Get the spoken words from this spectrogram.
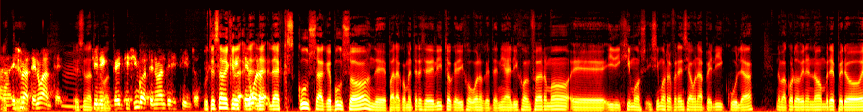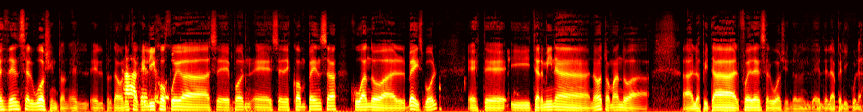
Ah, este, es un atenuante. es un Tiene atenuante. 25 atenuantes distintos. Usted sabe que la, Este, la- bueno, la- la excusa que puso de, para cometer ese delito, que dijo bueno que tenía el hijo enfermo eh, y dijimos hicimos referencia a una película, no me acuerdo bien el nombre, pero es Denzel Washington, el, el protagonista Ah, que el hijo juega se pon- eh, se descompensa jugando al béisbol, este y termina no tomando a al hospital fue Denzel Washington el, el de la película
